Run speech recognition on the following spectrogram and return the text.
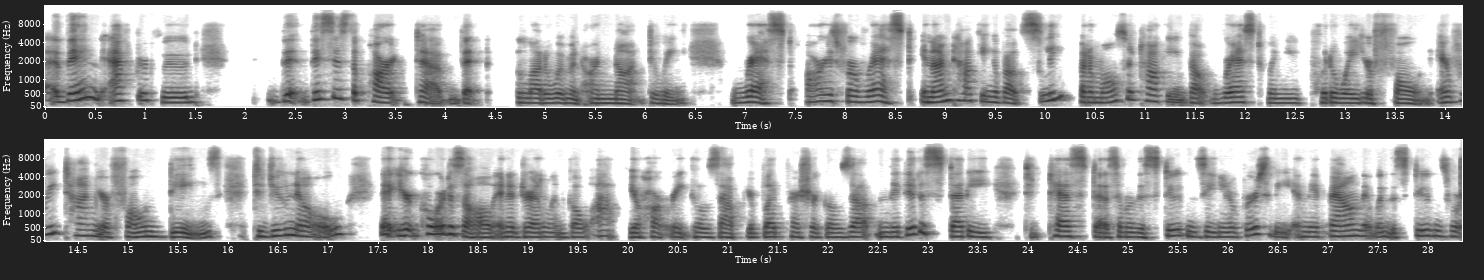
uh, then after food, the, this is the part uh, that a lot of women are not doing. Rest, R is for rest. And I'm talking about sleep, but I'm also talking about rest when you put away your phone. Every time your phone dings, did you know that your cortisol and adrenaline go up? Your heart rate goes up, your blood pressure goes up. And they did a study to test uh, some of the students in university, and they found that when the students were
